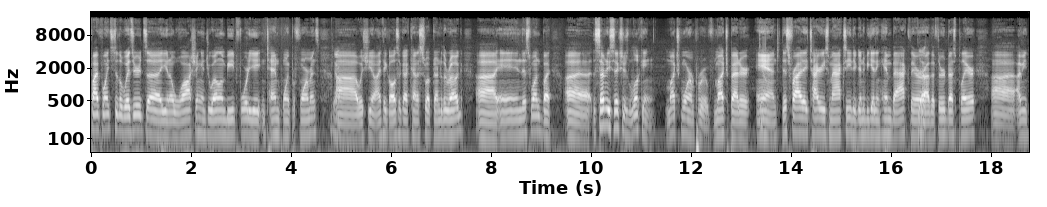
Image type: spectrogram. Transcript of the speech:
five points to the Wizards. Uh, you know, washing and Joel Embiid 48 and 10 point performance, uh, which you know I think also got kind of swept under the rug uh, in this one. But uh, the 76ers looking much more improved, much better. And this Friday, Tyrese Maxey, they're going to be getting him back. They're Yeah. uh, the third best player. Uh, I mean,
